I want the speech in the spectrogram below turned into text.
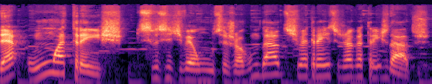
né, 1 a 3. Se você tiver um, você joga um dado, se tiver três, você joga três dados.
